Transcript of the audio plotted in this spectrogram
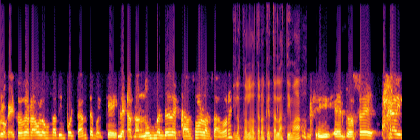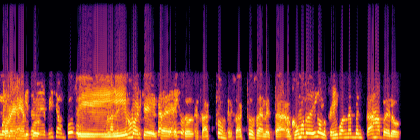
lo que hizo Raúl es un dato importante porque le están dando un mes de descanso a los lanzadores. Y los peloteros que están lastimados. Sí, entonces, por ejemplo, un poco sí, porque, exacto, exacto, o sea, le está, como te digo, lo que es igual no es ventaja, pero,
